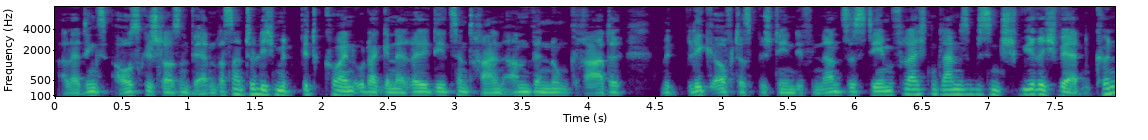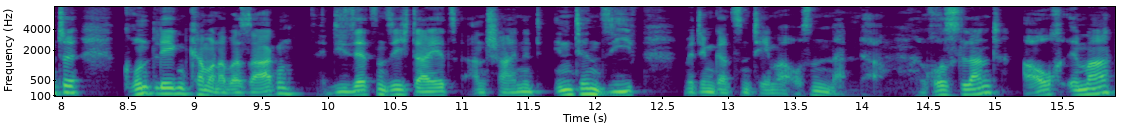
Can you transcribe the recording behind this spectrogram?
allerdings ausgeschlossen werden, was natürlich mit Bitcoin oder generell dezentralen Anwendungen gerade mit Blick auf das bestehende Finanzsystem vielleicht ein kleines bisschen schwierig werden könnte. Grundlegend kann man aber sagen, die setzen sich da jetzt anscheinend intensiv mit dem ganzen Thema auseinander. Russland auch immer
